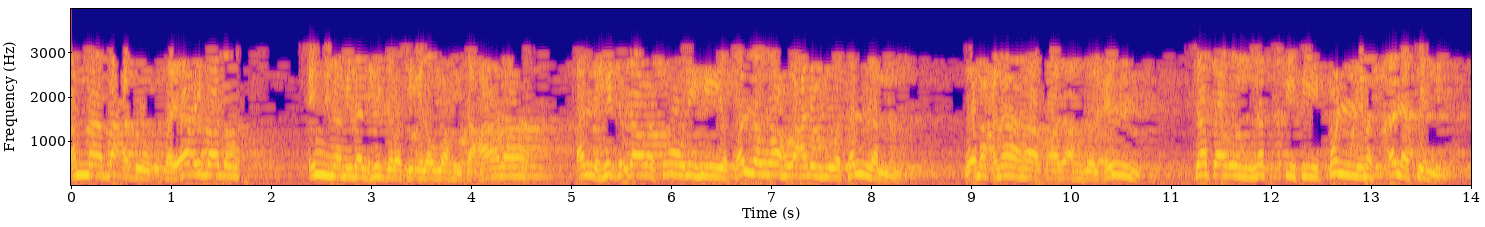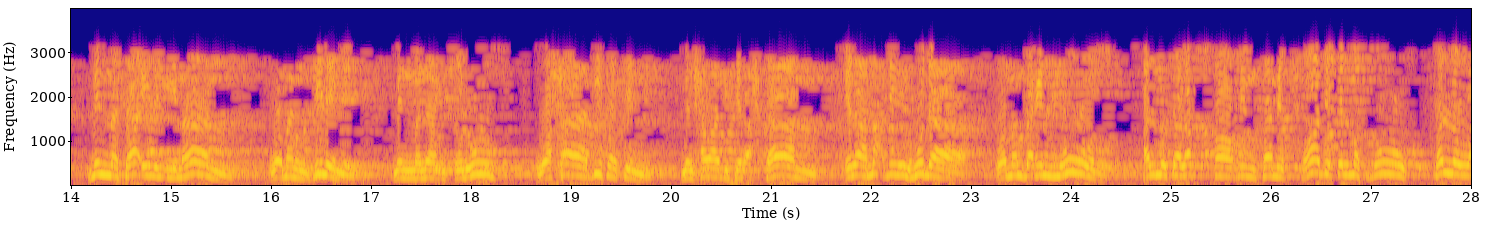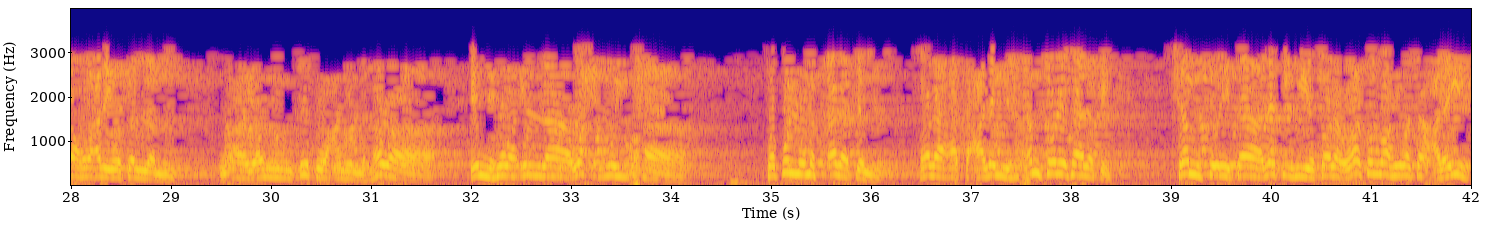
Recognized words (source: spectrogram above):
أما بعد فيا عباد الله إن من الهجرة إلى الله تعالى الهجرة رسوله صلى الله عليه وسلم ومعناها قال أهل العلم سفر النفس في كل مسألة من مسائل الإيمان ومنزل من مناء القلوب وحادثة من حوادث الأحكام إلى معدن الهدى ومنبع النور المتلقى من فم الصادق المصدوق صلى الله عليه وسلم. لا ينطق عن الهوى إن هو إلا وحي يوحى. فكل مسألة طلعت عليه أمس رسالته شمس رسالته صلوات الله وسلامه عليه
